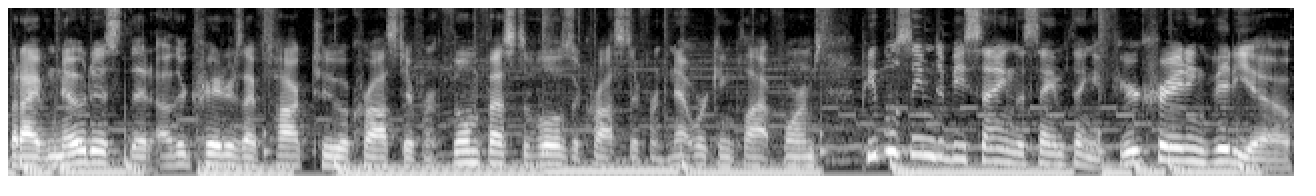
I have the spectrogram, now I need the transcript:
but I've noticed that other creators I've talked to across different film festivals, across different networking platforms, people seem to be saying the same thing. If you're creating video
